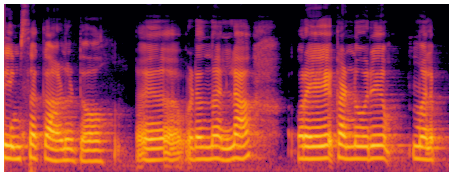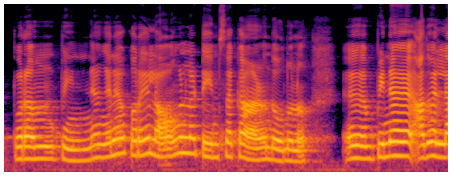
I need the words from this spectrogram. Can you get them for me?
ടീംസൊക്കെ ആണ് കേട്ടോ ഇവിടെ ഒന്നല്ല. കുറേ കണ്ണൂർ മലപ്പുറം പിന്നെ അങ്ങനെ കുറേ ലോങ് ഉള്ള ടീംസൊക്കെ ആണെന്ന് തോന്നുന്നു. പിന്നെ അതുമല്ല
